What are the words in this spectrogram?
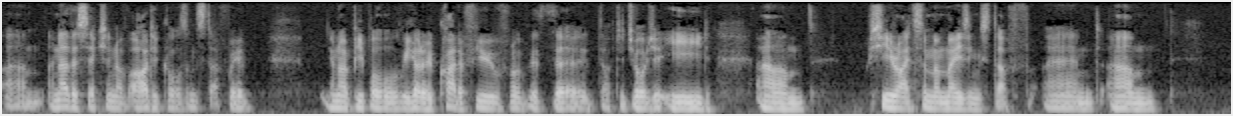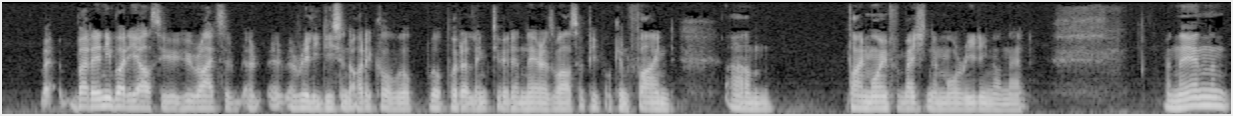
um, another section of articles and stuff where you know people we got a, quite a few from with uh, Dr. Georgia Ede. Um, she writes some amazing stuff, and um, but anybody else who, who writes a, a, a, really decent article, we'll we'll put a link to it in there as well, so people can find um, find more information and more reading on that. And then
